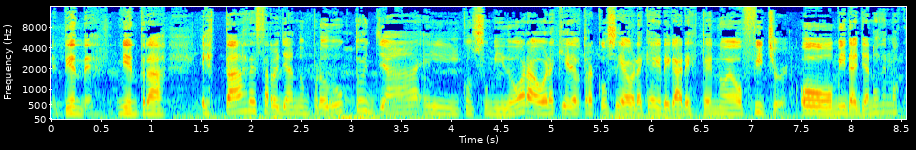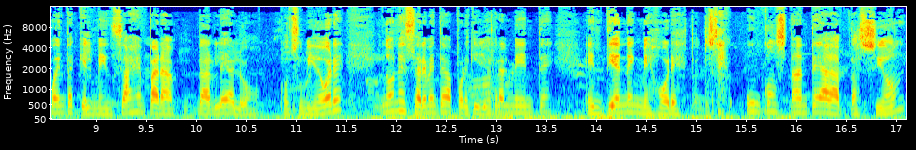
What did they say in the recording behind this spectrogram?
¿Entiendes? Mientras estás desarrollando un producto, ya el consumidor ahora quiere otra cosa y ahora hay que agregar este nuevo feature. O mira, ya nos dimos cuenta que el mensaje para darle a los consumidores no necesariamente va porque ellos realmente entienden mejor esto. Entonces, un constante adaptación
